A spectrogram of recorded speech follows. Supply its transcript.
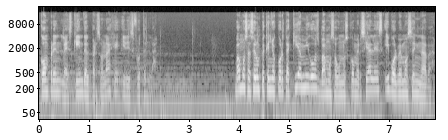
compren la skin del personaje y disfrútenla. Vamos a hacer un pequeño corte aquí amigos, vamos a unos comerciales y volvemos en nada.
